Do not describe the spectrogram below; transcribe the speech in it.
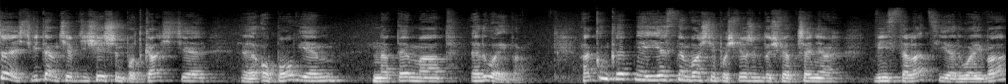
Cześć, witam Cię w dzisiejszym podcaście. E, opowiem na temat AirWave'a. A konkretnie jestem właśnie po świeżych doświadczeniach w instalacji AirWave'a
